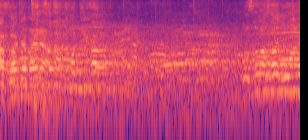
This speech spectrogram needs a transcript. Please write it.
ลับแล้วใช่ไหมเนี่ยคนนี้ครับโอซาซากุวาเ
